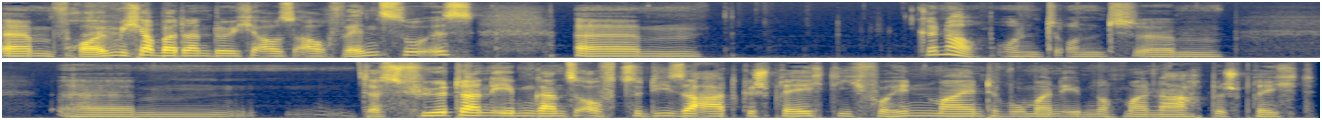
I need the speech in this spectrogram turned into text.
Ähm, Freue mich aber dann durchaus auch, wenn es so ist. Ähm, genau, und, und ähm, das führt dann eben ganz oft zu dieser Art Gespräch, die ich vorhin meinte, wo man eben nochmal nachbespricht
